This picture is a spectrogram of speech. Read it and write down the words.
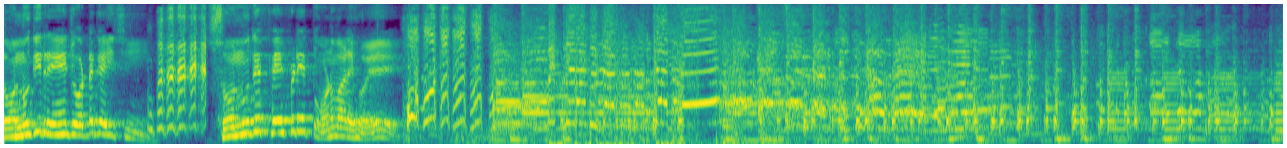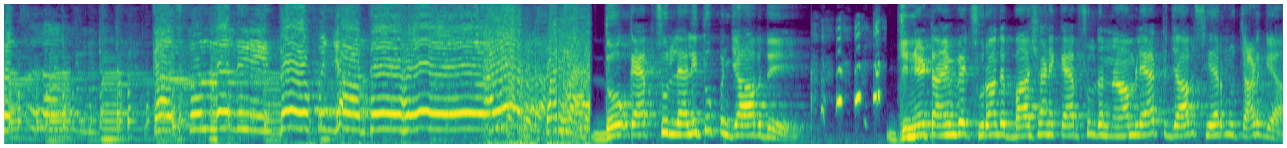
ਸੋਨੂ ਦੀ ਰੇਂਜ ਉੱਡ ਗਈ ਸੀ। ਸੋਨੂ ਦੇ ਫੇਫੜੇ ਧੋਣ ਵਾਲੇ ਹੋਏ। ਦੋ ਕੈਪਸੂਲ ਲੈ ਲਈ ਤੂੰ ਪੰਜਾਬ ਦੇ। ਜਿੰਨੇ ਟਾਈਮ ਵਿੱਚ ਸੁਰਾਂ ਦੇ ਬਾਦਸ਼ਾਹ ਨੇ ਕੈਪਸੂਲ ਦਾ ਨਾਮ ਲਿਆ, ਤੇਜਾਬ ਸਿਰ ਨੂੰ ਚੜ ਗਿਆ।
